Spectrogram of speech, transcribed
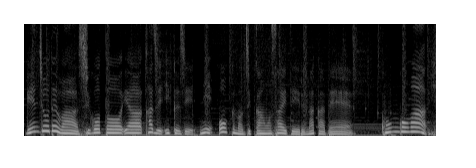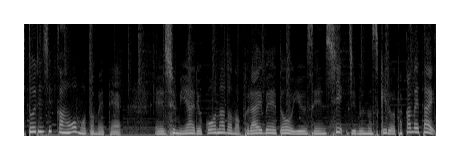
現状では仕事や家事育児に多くの時間を割いている中で今後は一人時間を求めて、えー趣味や旅行などのプライベートを優先し自分のスキルを高めたいっ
